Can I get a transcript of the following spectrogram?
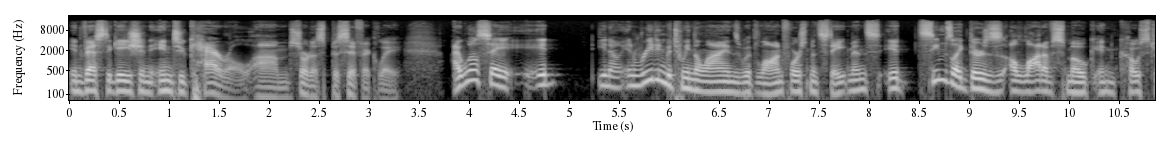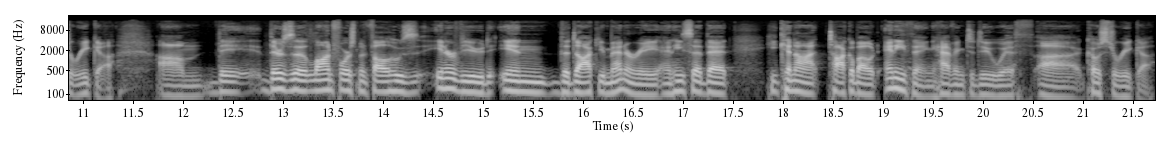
investigation into Carole, um, sort of specifically. I will say it, you know, in reading between the lines with law enforcement statements, it seems like there's a lot of smoke in Costa Rica. Um, they, there's a law enforcement fellow who's interviewed in the documentary, and he said that he cannot talk about anything having to do with uh, Costa Rica,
